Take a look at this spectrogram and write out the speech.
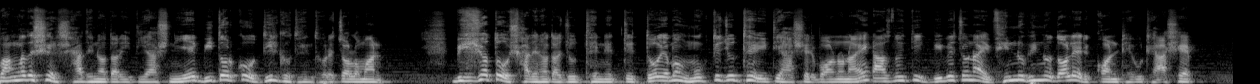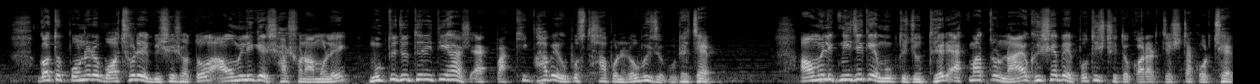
বাংলাদেশের স্বাধীনতার ইতিহাস নিয়ে বিতর্ক দীর্ঘদিন ধরে চলমান। বিশেষত স্বাধীনতা যুদ্ধের নেতৃত্ব এবং মুক্তিযুদ্ধের ইতিহাসের বর্ণনায় রাজনৈতিক বিবেচনায় ভিন্ন ভিন্ন দলের কণ্ঠে উঠে আসে। গত পনেরো বছরে বিশেষত আওয়ামী লীগের শাসন আমলে মুক্তিযুদ্ধের ইতিহাস একপাক্ষিকভাবে উপস্থাপনের অভিযোগ উঠেছে। আওয়ামী লীগ নিজেকে মুক্তিযুদ্ধের একমাত্র নায়ক হিসেবে প্রতিষ্ঠিত করার চেষ্টা করছে,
